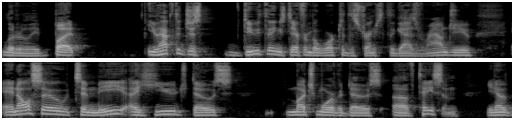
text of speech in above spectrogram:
literally. But you have to just do things different, but work to the strengths of the guys around you. And also, to me, a huge dose much more of a dose of Taysom. You know,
